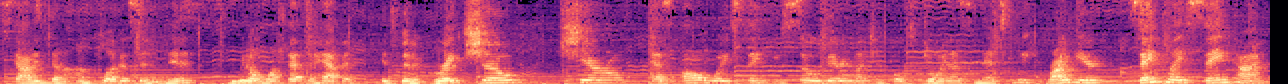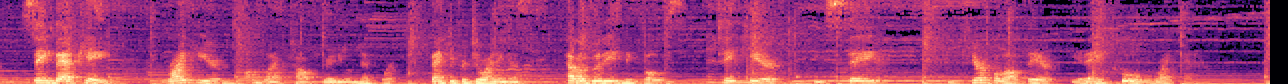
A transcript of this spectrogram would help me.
Scotty's going to unplug us in a minute. We don't want that to happen. It's been a great show. Cheryl, as always, thank you so very much. And folks, join us next week right here, same place, same time, same bat cave, right here on Black Talk Radio Network. Thank you for joining us. Have a good evening, folks. Take care. Be safe. Be careful out there. It ain't cool right now.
